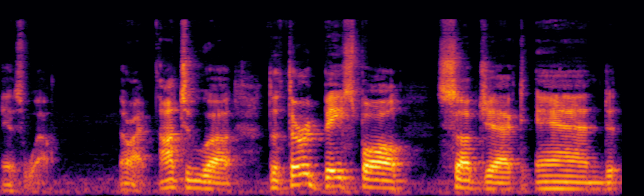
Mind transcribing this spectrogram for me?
as well. All right, on to uh, the third baseball subject. And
